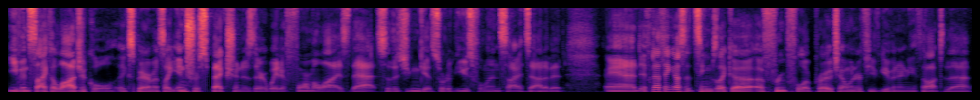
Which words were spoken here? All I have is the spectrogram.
even psychological experiments, like introspection. Is there a way to formalize that so that you can get sort of useful insights out of it? And if nothing else, it seems like a, a fruitful approach. I wonder if you've given any thought to that.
